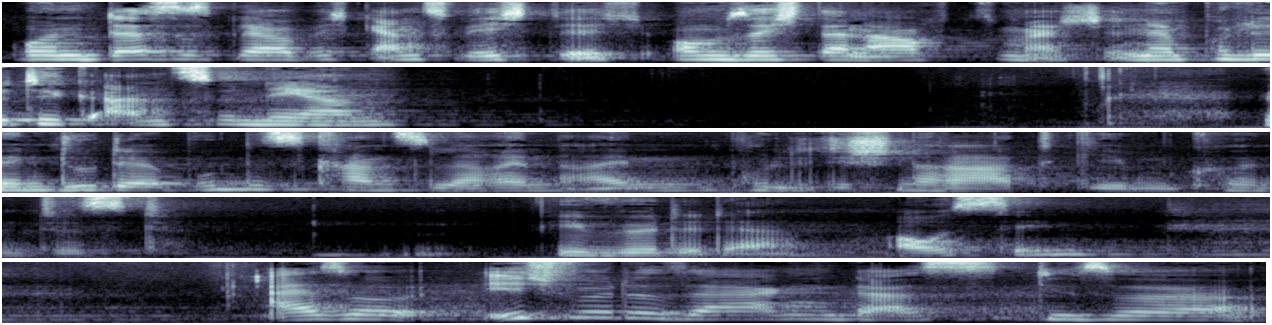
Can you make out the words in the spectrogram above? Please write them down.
Und das ist, glaube ich, ganz wichtig, um sich dann auch zum Beispiel in der Politik anzunähern. Wenn du der Bundeskanzlerin einen politischen Rat geben könntest, wie würde der aussehen? Also ich würde sagen, dass diese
